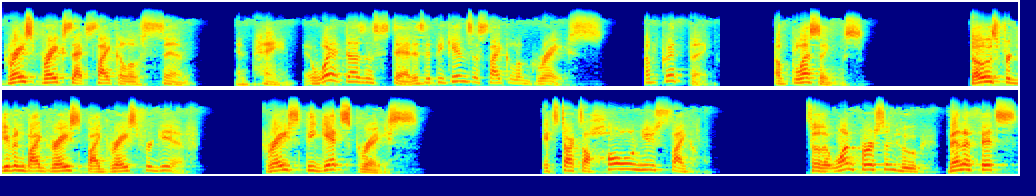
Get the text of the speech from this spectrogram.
Grace breaks that cycle of sin and pain. And what it does instead is it begins a cycle of grace, of good things, of blessings. Those forgiven by grace, by grace forgive. Grace begets grace. It starts a whole new cycle. So that one person who benefits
